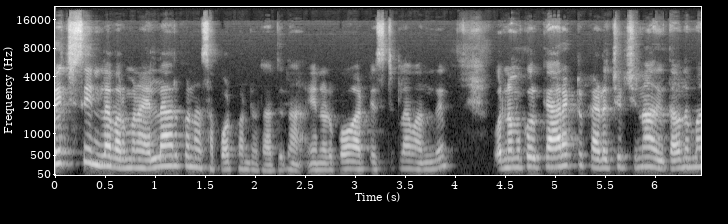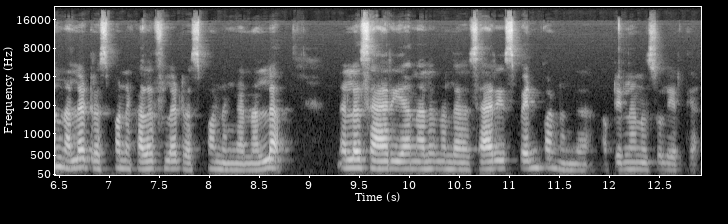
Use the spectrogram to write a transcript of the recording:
ரிச் சீனில் வருமா நான் எல்லாருக்கும் நான் சப்போர்ட் பண்ணுறது அதுதான். என்னோட கோ ஆர்டிஸ்ட்டுக்கெலாம் வந்து ஒரு நமக்கு ஒரு கேரக்டர் கிடச்சிடுச்சுன்னா அதுக்கு தகுந்த மாதிரி நல்லா ட்ரெஸ் பண்ண கலர்ஃபுல்லாக ட்ரெஸ் பண்ணுங்க. நல்ல நல்ல சாரியாக நல்ல நல்ல சாரீ ஸ்பெண்ட் பண்ணுங்க. அப்படின்லாம் நான் சொல்லியிருக்கேன்.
